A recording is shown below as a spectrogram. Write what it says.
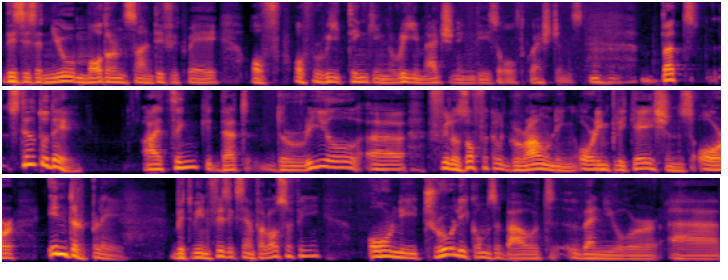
this is a new modern scientific way of, of rethinking, reimagining these old questions. But still today, I think that the real uh, philosophical grounding or implications or interplay between physics and philosophy only truly comes about when you're uh,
